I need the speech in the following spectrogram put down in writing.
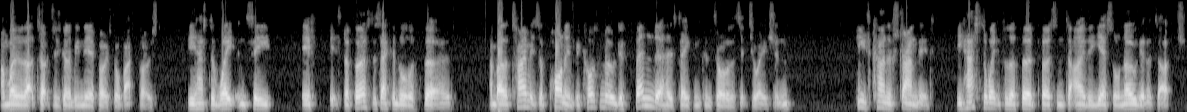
and whether that touch is going to be near post or back post. He has to wait and see if it's the first, the second, or the third. And by the time it's upon him, because no defender has taken control of the situation, he's kind of stranded. He has to wait for the third person to either yes or no get a touch,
